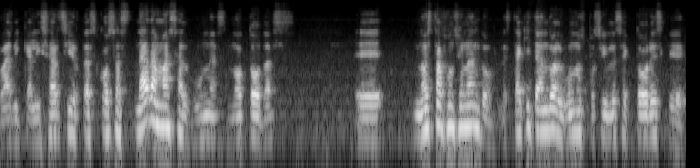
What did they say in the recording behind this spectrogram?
radicalizar ciertas cosas, nada más algunas, no todas, eh, no está funcionando. Le está quitando algunos posibles sectores que,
